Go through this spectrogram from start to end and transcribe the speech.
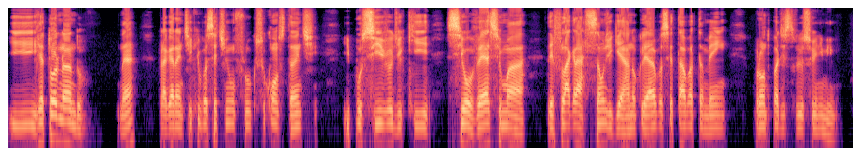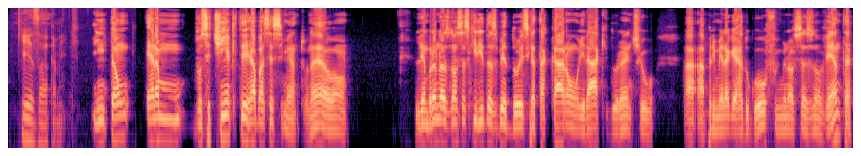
e retornando, né? Para garantir que você tinha um fluxo constante e possível de que se houvesse uma deflagração de guerra nuclear, você estava também pronto para destruir o seu inimigo. Exatamente. Então, era você tinha que ter reabastecimento, né? Lembrando as nossas queridas B2 que atacaram o Iraque durante o, a, a Primeira Guerra do Golfo em 1990,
